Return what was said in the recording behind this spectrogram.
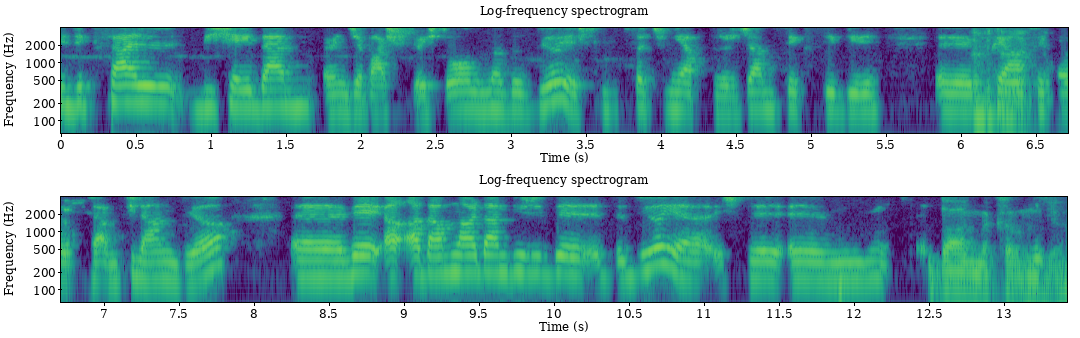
fiziksel bir şeyden önce başlıyor. İşte oğluna da diyor ya şimdi saçımı yaptıracağım, seksi bir e, kıyafet alacağım falan diyor. E, ve adamlardan biri de, de diyor ya işte e, dön bakalım diyor.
